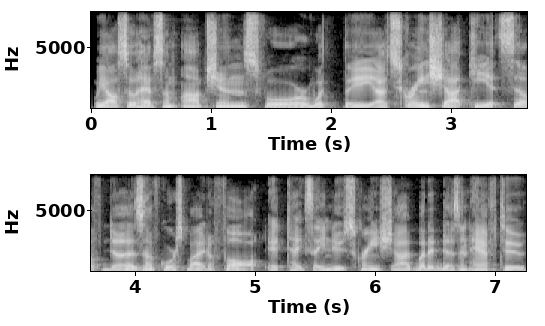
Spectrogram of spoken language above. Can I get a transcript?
We also have some options for what the uh, screenshot key itself does. Of course, by default, it takes a new screenshot, but it doesn't have to.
